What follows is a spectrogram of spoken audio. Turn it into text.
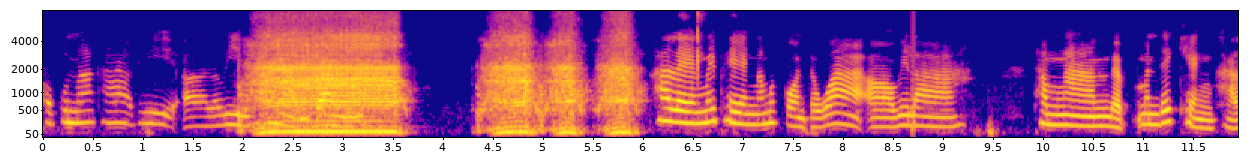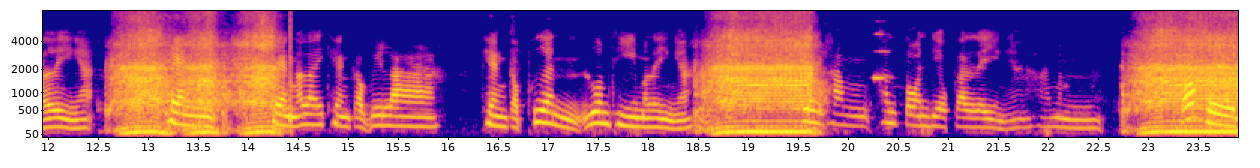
ขอบคุณมากค่ะ พี่อ่าละวีนะคะมาอีกบ้านค่าแรงไม่แพงนะเมื่อก่อน แต่ว่าอ่าเวลาทำงานแบบมันได้แข่งขันอะไรอย่างเงี้ยแข่งแข่งอะไรแข่งกับเวลา แข่งกับเพื่อนร่วมทีมอะไรอย่างเงี้ยค่ะ ซึ่งทำขั้นตอนเดียวกันอะไรอย่างเงี้ยนะคะ มันก็เพลิน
